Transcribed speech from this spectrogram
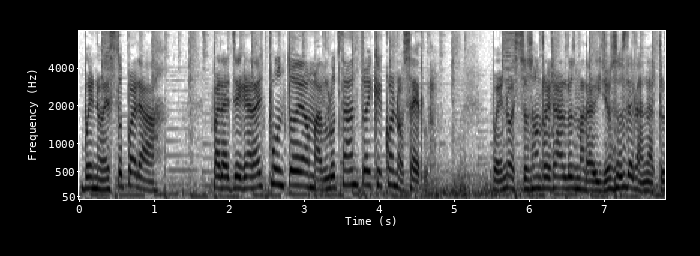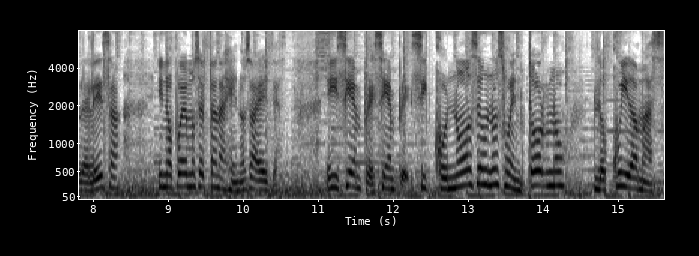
Bueno, esto para, para llegar al punto de amarlo tanto hay que conocerlo. Bueno, estos son regalos maravillosos de la naturaleza y no podemos ser tan ajenos a ellas. Y siempre, siempre, si conoce uno su entorno, lo cuida más.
